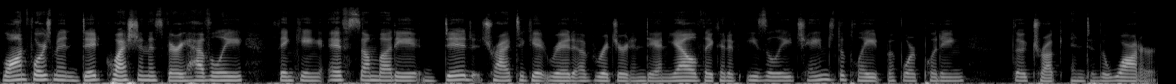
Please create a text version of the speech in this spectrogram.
Law enforcement did question this very heavily, thinking if somebody did try to get rid of Richard and Danielle, they could have easily changed the plate before putting the truck into the water.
